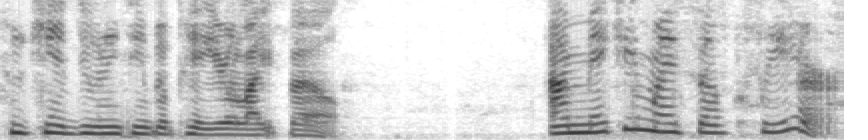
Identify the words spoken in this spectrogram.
who can't do anything but pay your light bill. I'm making myself clear.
